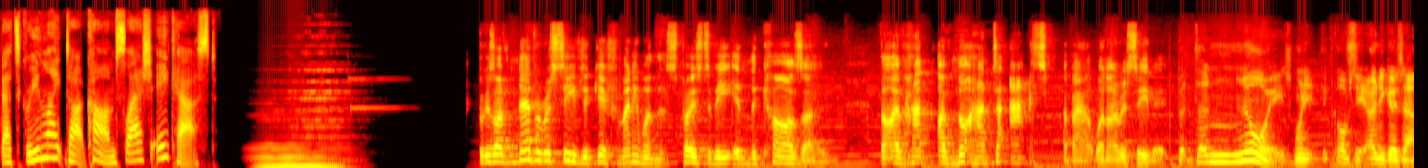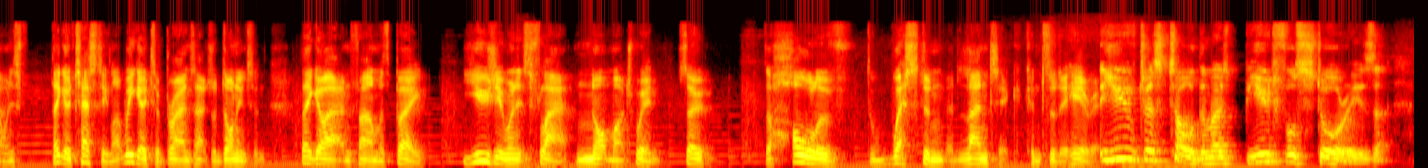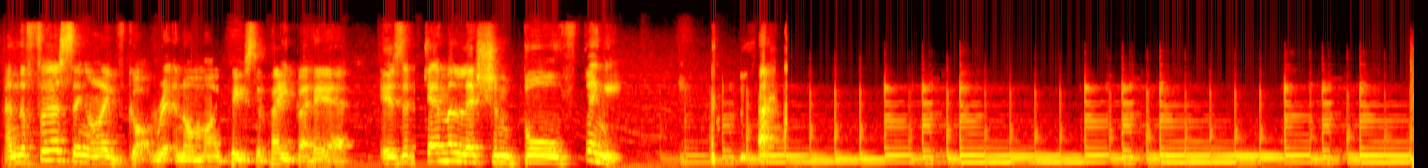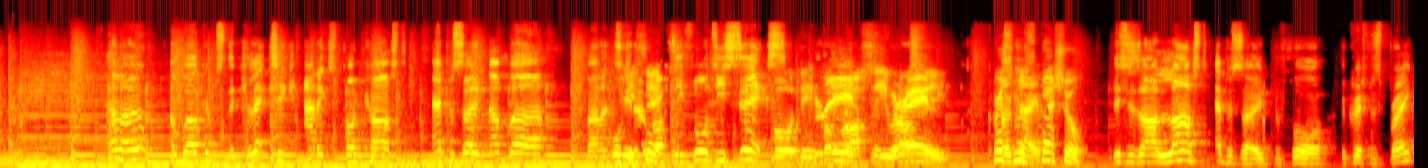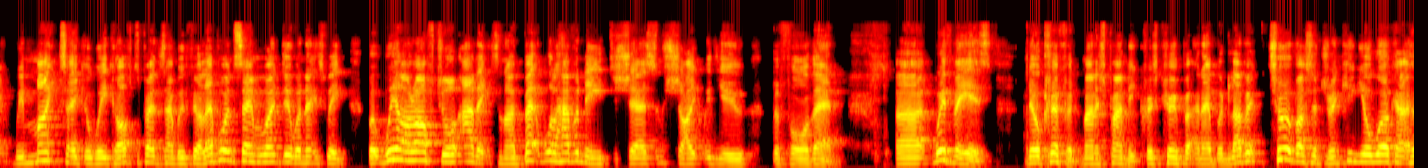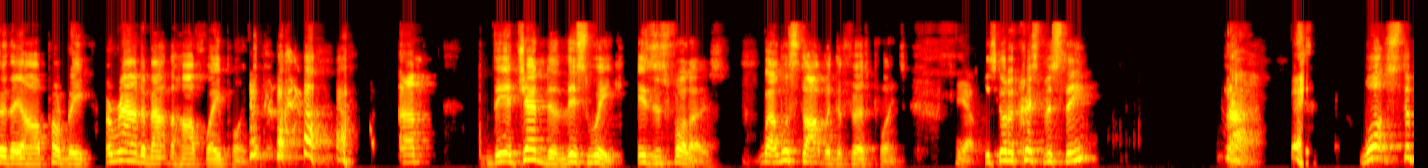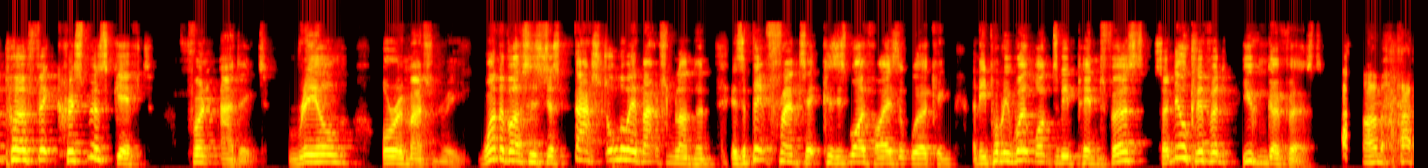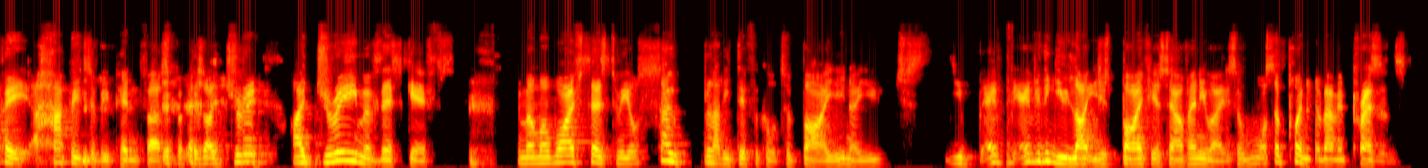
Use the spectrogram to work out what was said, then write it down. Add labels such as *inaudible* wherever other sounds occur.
That's greenlight.com slash ACAST. Because I've never received a gift from anyone that's supposed to be in the car zone that I've had I've not had to act about when I receive it. But the noise when it obviously it only goes out when it's they go testing. Like we go to Brands Hatch or Donington, they go out in Falmouth Bay. Usually when it's flat, not much wind. So the whole of the Western Atlantic can sort of hear it. You've just told the most beautiful stories, and the first thing I've got written on my piece of paper here is a demolition ball thingy. Hello and welcome to the Collecting Addicts podcast, episode number Valentino 46. Rossi 46. 40 Brilliant, Rossi. Rossi. Christmas Okay. special. This is our last episode before the Christmas break. We might take a week off, depends how we feel. Everyone's saying we won't do one next week, but we are after all addicts, and I bet we'll have a need to share some shite with you before then. Uh, with me is Neil Clifford, Manish Pandey, Chris Cooper, and Edward Lovett. Two of us are drinking. You'll work out who they are probably around about the halfway point. *laughs* um, the agenda this week is as follows. Well, we'll start with the first point. Yeah. It's got a Christmas theme. *clears throat* What's the perfect Christmas gift for an addict, real or imaginary? One of us has just dashed all the way back from London, is a bit frantic because his Wi Fi isn't working, and he probably won't want to be pinned first. So, Neil Clifford, you can go first. I'm happy happy to be pinned first because I dream I dream of this gift. My wife says to me, "You're so bloody difficult to buy," you know, you just you ev- everything you like, you just buy for yourself anyway. So what's the point of having presents?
